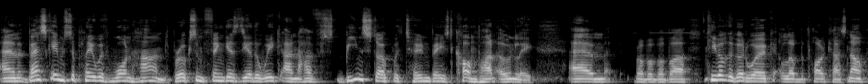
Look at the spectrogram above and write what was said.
Um, best games to play with one hand. Broke some fingers the other week and have been stuck with turn based combat only. Um, blah, blah, blah, blah. Keep up the good work. I love the podcast. Now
